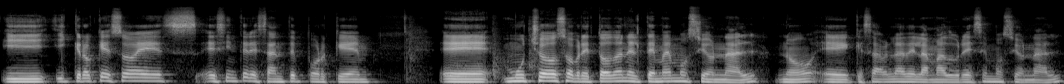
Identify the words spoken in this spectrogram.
Y, creo que eso es, es interesante porque eh, mucho, sobre todo en el tema emocional, ¿no? Eh, que se habla de la madurez emocional,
